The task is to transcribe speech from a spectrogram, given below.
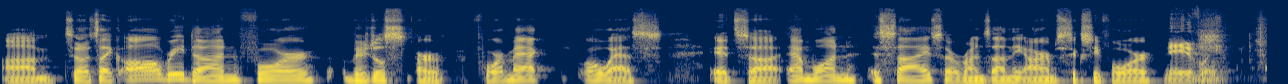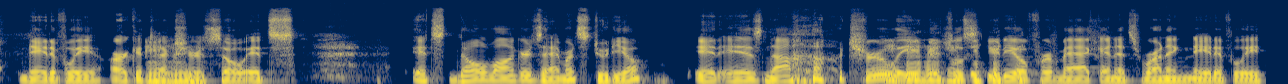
Um, so it's like all redone for visuals or for Mac OS. It's uh, M1 is size, so it runs on the ARM 64 natively. natively architecture. So it's it's no longer Xamarin Studio. It is now truly Visual Studio for Mac, and it's running natively.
